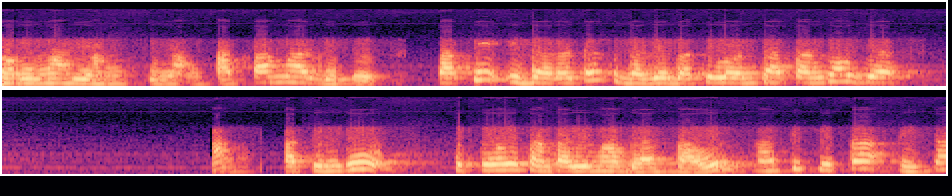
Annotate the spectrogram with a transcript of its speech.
rumah yang punya empat kamar gitu. Tapi ibaratnya sebagai batu loncatan saja. Nah, kita tunggu 10 sampai 15 tahun, nanti kita bisa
